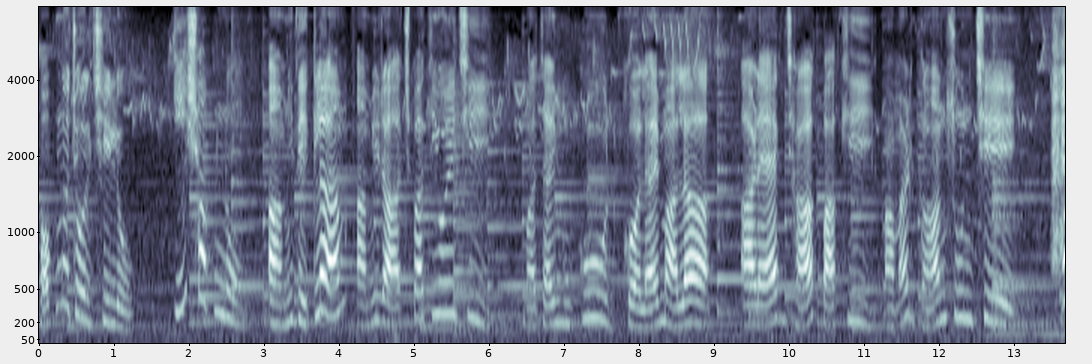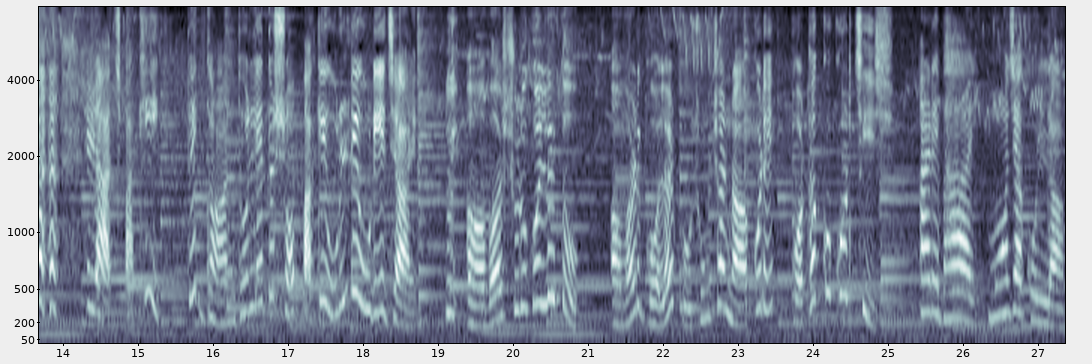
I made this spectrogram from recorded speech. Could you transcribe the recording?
স্বপ্ন চলছিল। কি স্বপ্ন? আমি দেখলাম আমি রাজ পাখি হয়েছি। মাথায় মুকুট গলায় মালা আর এক ঝাঁক পাখি আমার গান শুনছে। রাজ পাখি তুই গান ধরলে তো সব পাখি উল্টে উড়ে যায়। তুই আবার শুরু করলে তো। আমার গলার প্রশংসা না করে কটাক্ষ করছিস? আরে ভাই মজা করলাম।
